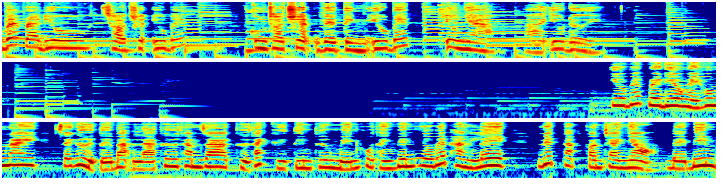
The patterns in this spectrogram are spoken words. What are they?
Bếp Radio trò chuyện yêu bếp Cùng trò chuyện về tình yêu bếp, yêu nhà và yêu đời Yêu Bếp Radio ngày hôm nay sẽ gửi tới bạn lá thư tham gia thử thách gửi tim thương mến của thành viên Yêu Bếp hàng Lê viết tặng con trai nhỏ bé Bim.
